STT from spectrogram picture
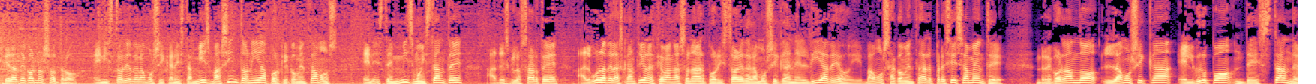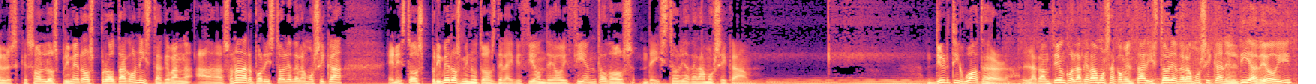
Quédate con nosotros en Historia de la Música, en esta misma sintonía, porque comenzamos en este mismo instante a desglosarte algunas de las canciones que van a sonar por Historia de la Música en el día de hoy. Vamos a comenzar precisamente recordando la música, el grupo de Standards, que son los primeros protagonistas que van a sonar por Historia de la Música en estos primeros minutos de la edición de hoy 102 de Historia de la Música. Dirty Water, la canción con la que vamos a comenzar Historia de la Música en el día de hoy,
